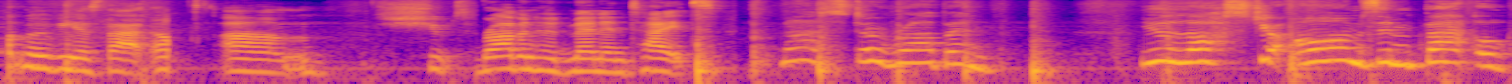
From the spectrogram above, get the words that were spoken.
What movie is that? Um, shoot, Robin Hood Men in Tights. Master Robin, you lost your arms in battle,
